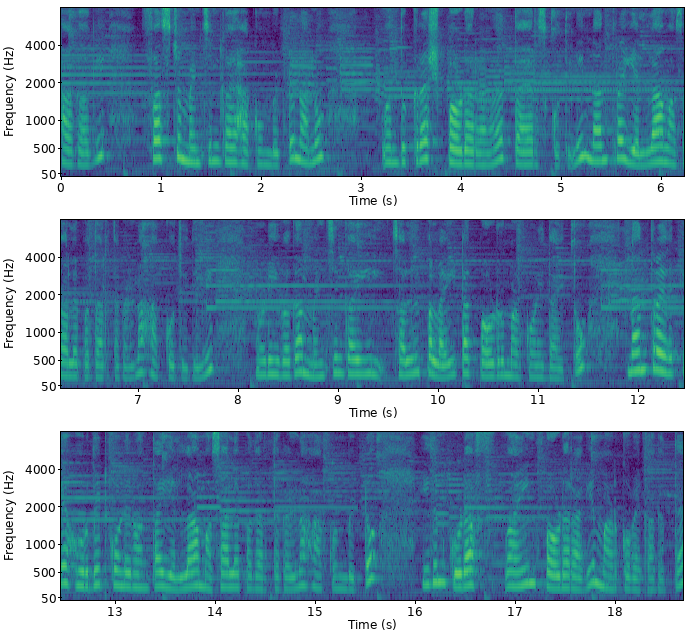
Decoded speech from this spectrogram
ಹಾಗಾಗಿ ಫಸ್ಟ್ ಮೆಣಸಿನ್ಕಾಯಿ ಹಾಕೊಂಡ್ಬಿಟ್ಟು ನಾನು ಒಂದು ಕ್ರಷ್ ಪೌಡರನ್ನು ತಯಾರಿಸ್ಕೊತೀನಿ. ನಂತರ ಎಲ್ಲ ಮಸಾಲೆ ಪದಾರ್ಥಗಳನ್ನ ಹಾಕ್ಕೋತಿದ್ದೀನಿ. ನೋಡಿ, ಇವಾಗ ಮೆಣಸಿನ್ಕಾಯಿ ಸ್ವಲ್ಪ ಲೈಟಾಗಿ ಪೌಡ್ರ್ ಮಾಡ್ಕೊಂಡಿದ್ದಾಯಿತು. ನಂತರ ಇದಕ್ಕೆ ಹುರಿದಿಟ್ಕೊಂಡಿರೋಂಥ ಎಲ್ಲ ಮಸಾಲೆ ಪದಾರ್ಥಗಳನ್ನ ಹಾಕ್ಕೊಂಡ್ಬಿಟ್ಟು ಇದನ್ನು ಕೂಡ ಫೈನ್ ಪೌಡರಾಗಿ ಮಾಡ್ಕೋಬೇಕಾಗತ್ತೆ.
